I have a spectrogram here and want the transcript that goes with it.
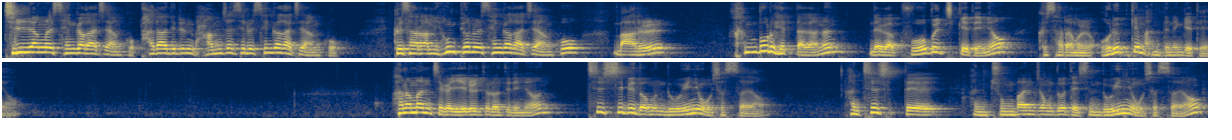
질량을 생각하지 않고 받아들이는 마음 자세를 생각하지 않고 그 사람 형편을 생각하지 않고 말을 함부로 했다가는 내가 구업을 짓게 되며 그 사람을 어렵게 만드는 게 돼요. 하나만 제가 예를 들어 드리면 70이 넘은 노인이 오셨어요. 한 70대 한 중반 정도 되신 노인이 오셨어요.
